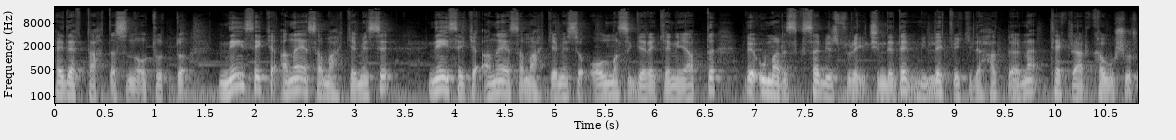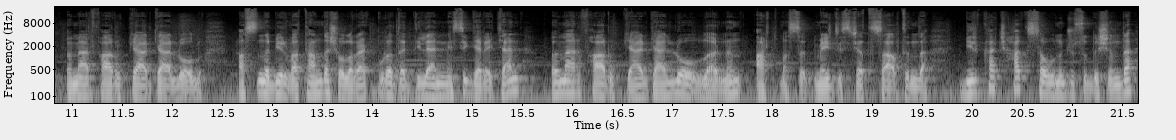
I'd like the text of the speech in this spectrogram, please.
hedef tahtasına oturttu. Neyse ki Anayasa Mahkemesi Neyse ki Anayasa Mahkemesi olması gerekeni yaptı ve umarız kısa bir süre içinde de milletvekili haklarına tekrar kavuşur Ömer Faruk Gergerlioğlu. Aslında bir vatandaş olarak burada dilenmesi gereken Ömer Faruk Gergerlioğullarının artması meclis çatısı altında. Birkaç hak savunucusu dışında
